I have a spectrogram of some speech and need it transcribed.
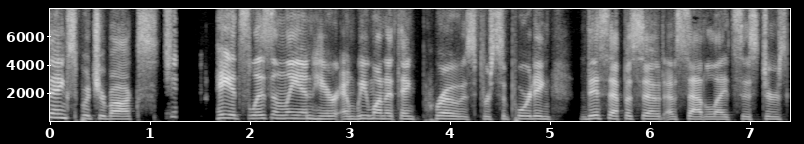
Thanks, ButcherBox. Hey, it's Liz and Lian here, and we want to thank Prose for supporting this episode of Satellite Sisters.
